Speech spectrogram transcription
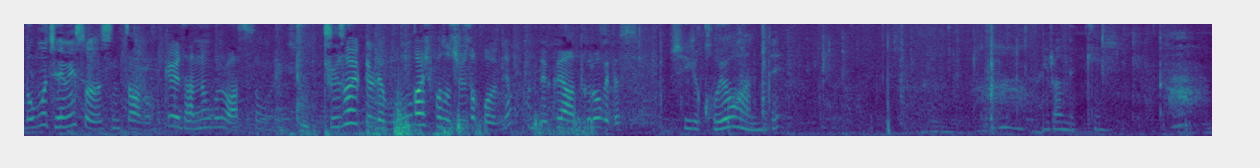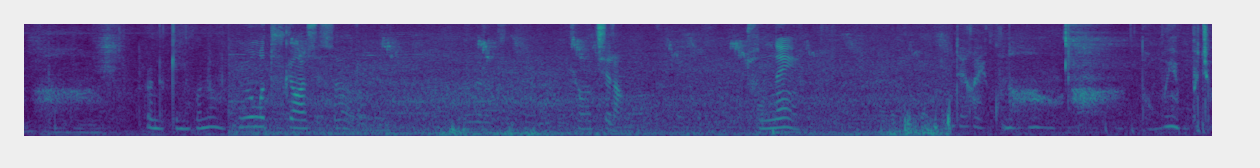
너무 재밌어요, 진짜로. 길 닿는 곳에 왔어, 우리. 줄 서 있길래 뭔가 싶어서 줄 섰거든요? 근데 그냥 들어오게 됐어. 되게 고요한데? 아, 이런 느낌. 아, 이런 느낌이구나. 이런 거 구경할 수 있어요, 여러분. 이렇게 경치랑. 좋네. 데가 있구나. 너무 예쁘죠?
